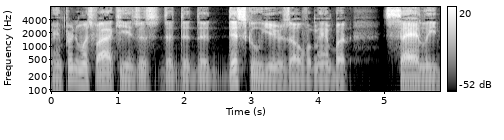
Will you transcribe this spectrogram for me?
man, pretty much for our kids, just the the the this school year is over, man. But sadly,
